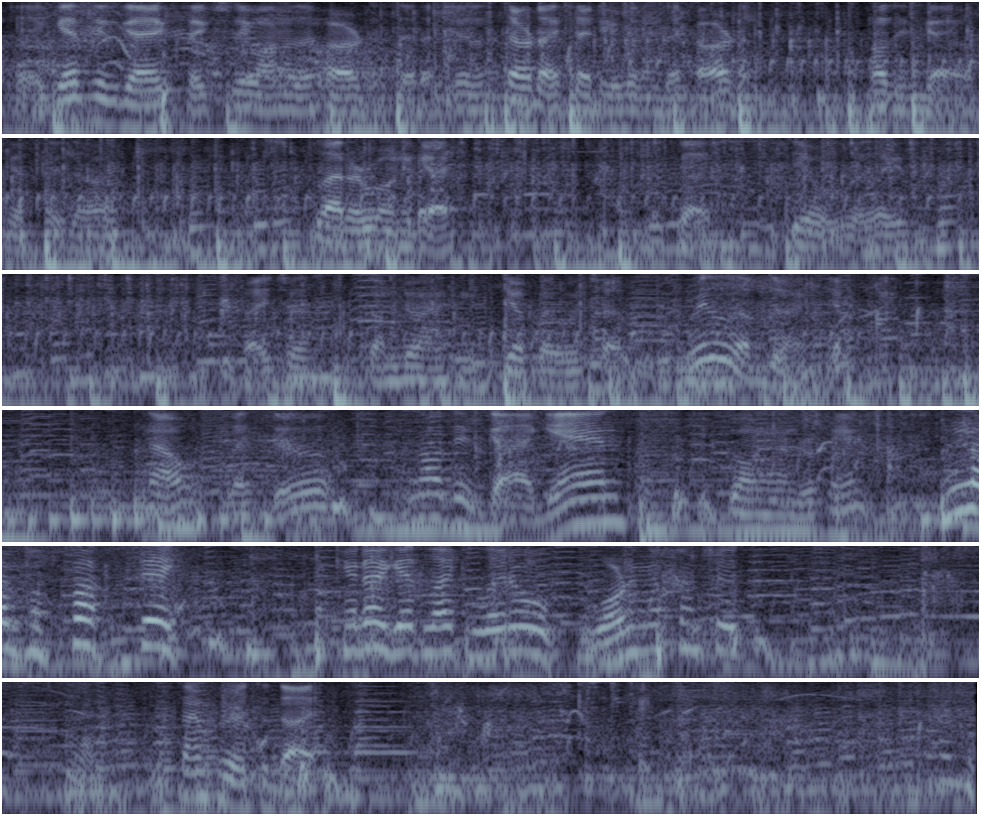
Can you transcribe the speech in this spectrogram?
Okay, I guess this guy is actually one of the hardest. That I, the start I said he wasn't that hard. Not this guy, obviously, the runny guy. This guy is still really easy. If I just don't do anything stupid, which I really love doing. Yep. Now, let's do not this guy again. Keep going under him. No, for fuck's sake! Can't I get like a little warning or some shit? It's time for you to die. Are you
